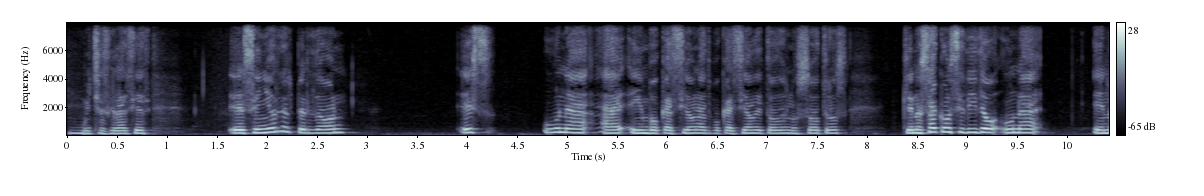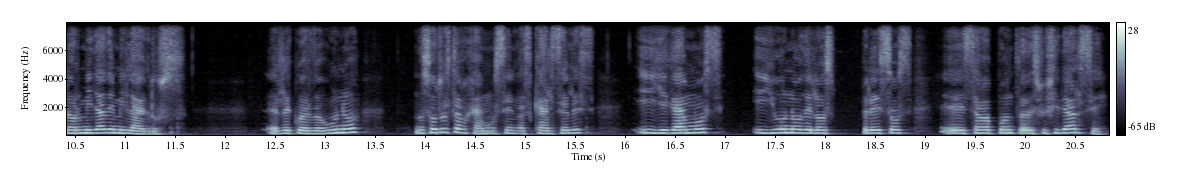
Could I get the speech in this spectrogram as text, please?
Muchas gracias. El Señor del Perdón es una ah, invocación, advocación de todos nosotros que nos ha concedido una enormidad de milagros. Eh, recuerdo uno, nosotros trabajamos en las cárceles y llegamos y uno de los presos eh, estaba a punto de suicidarse.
